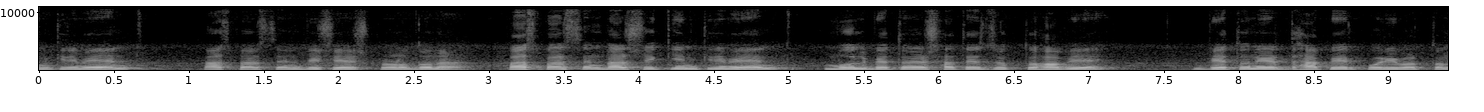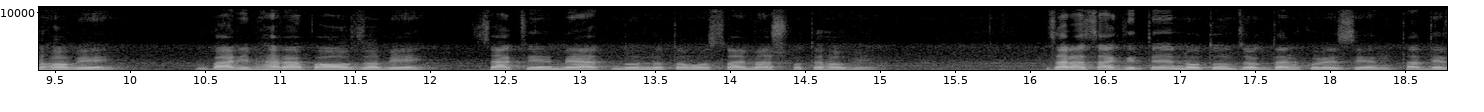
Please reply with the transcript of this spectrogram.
ইনক্রিমেন্ট, পাঁচ পার্সেন্ট বিশেষ প্রণোদনা। পাঁচ পার্সেন্ট বার্ষিক ইনক্রিমেন্ট মূল বেতনের সাথে যুক্ত হবে, বেতনের ধাপের পরিবর্তন হবে, বাড়ি ভাড়া পাওয়া যাবে চাকরির মেয়াদ ন্যূনতম ছয় মাস হতে হবে। যারা চাকরিতে নতুন যোগদান করেছেন, তাদের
